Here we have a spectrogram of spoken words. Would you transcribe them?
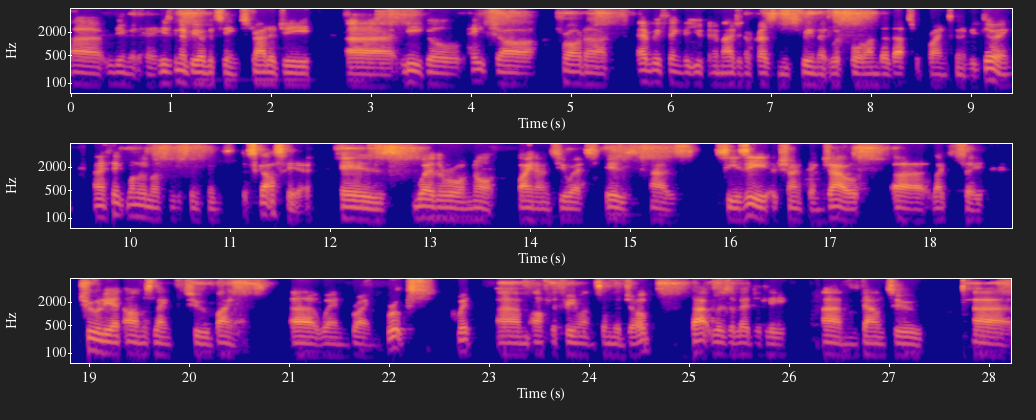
uh, remit here. He's going to be overseeing strategy, uh, legal, HR, product, everything that you can imagine a president's remit would fall under. That's what Brian's going to be doing. And I think one of the most interesting things to discuss here is whether or not Binance US is, as CZ, as Changpeng Zhao uh, like to say, truly at arm's length to Binance. Uh, when Brian Brooks um, after three months on the job, that was allegedly um, down to uh,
